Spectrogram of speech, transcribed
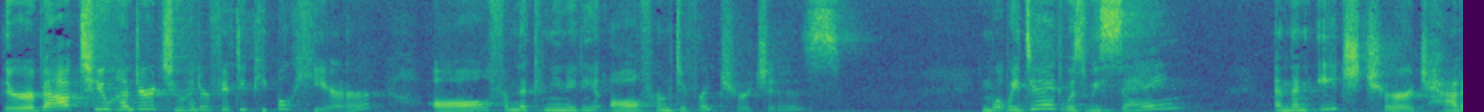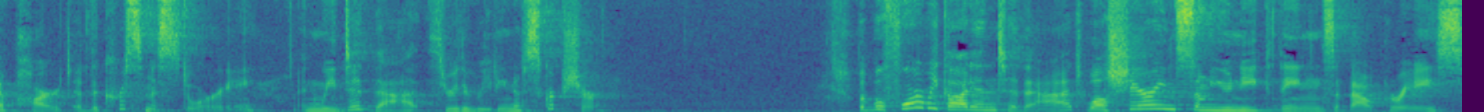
There are about 200, 250 people here, all from the community, all from different churches. And what we did was we sang, and then each church had a part of the Christmas story. And we did that through the reading of Scripture. But before we got into that, while sharing some unique things about grace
